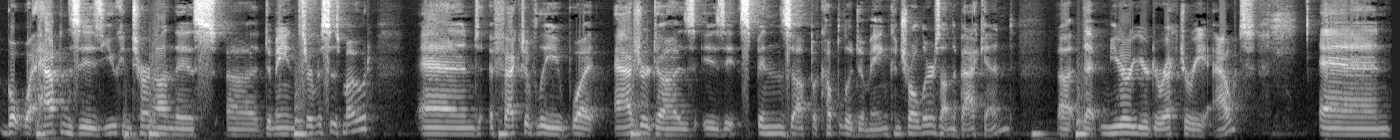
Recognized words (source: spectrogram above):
but what happens is you can turn on this uh, domain services mode, and effectively what Azure does is it spins up a couple of domain controllers on the back end uh, that mirror your directory out. And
